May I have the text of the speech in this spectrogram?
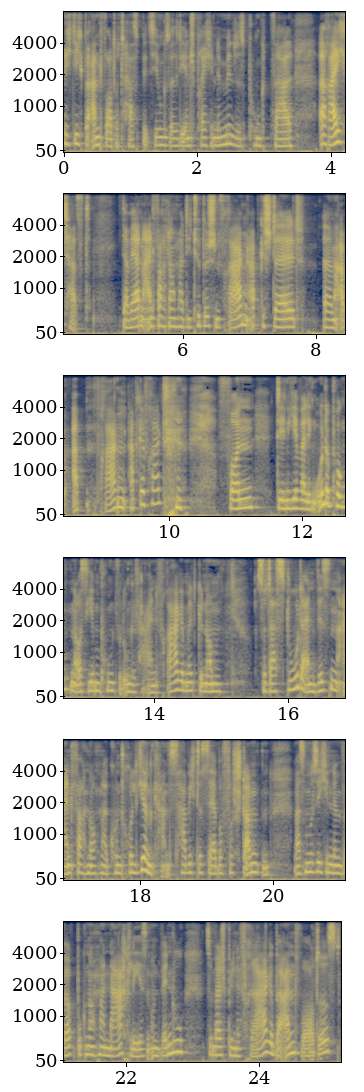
richtig beantwortet hast bzw. die entsprechende Mindestpunktzahl erreicht hast. Da werden einfach nochmal die typischen Fragen abgestellt, ähm, ab, ab, Fragen abgefragt von den jeweiligen Unterpunkten. Aus jedem Punkt wird ungefähr eine Frage mitgenommen sodass du dein Wissen einfach nochmal kontrollieren kannst. Habe ich das selber verstanden? Was muss ich in dem Workbook nochmal nachlesen? Und wenn du zum Beispiel eine Frage beantwortest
